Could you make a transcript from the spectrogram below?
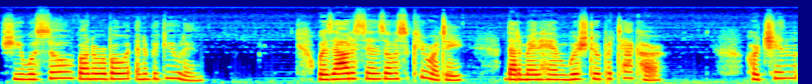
she was so vulnerable and peculiar, without a sense of security, that made him wish to protect her. Her chin,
